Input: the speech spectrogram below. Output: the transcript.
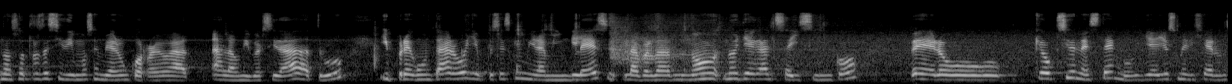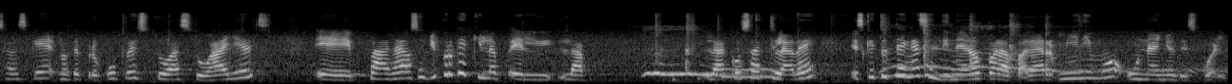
nosotros decidimos enviar un correo a, a, la universidad, a True, y preguntar, oye, pues es que mira, mi inglés, la verdad, no, no llega al 6.5, pero ¿qué opciones tengo? Y ellos me dijeron, ¿sabes qué? No te preocupes, tú haz tu IELTS, eh, paga, o sea, yo creo que aquí la, la, la cosa clave es que tú tengas el dinero para pagar mínimo un año de escuela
